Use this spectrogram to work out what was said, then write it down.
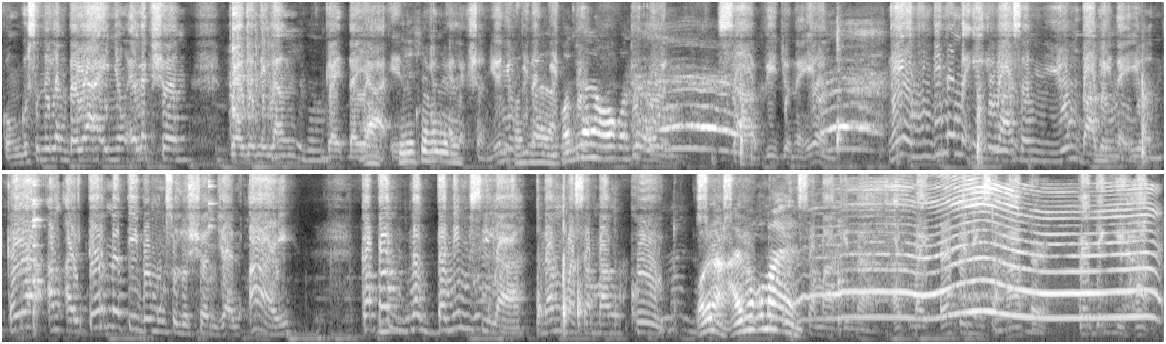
kung gusto nilang dayain yung election, pwede nilang dayain yung yun. election. Yun yung binanggit doon sa video na iyon. Ngayon, hindi mo maiiwasan yung bagay na iyon. Kaya ang alternatibo mong solusyon dyan ay kapag nagtanim sila ng masamang code Wag na, ayaw mo kumain. sa makina at may opening sa hacker, pwedeng i-hack.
